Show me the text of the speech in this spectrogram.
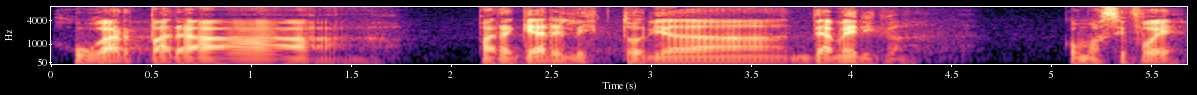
jugar para, para quedar en la historia de América, como así fue.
